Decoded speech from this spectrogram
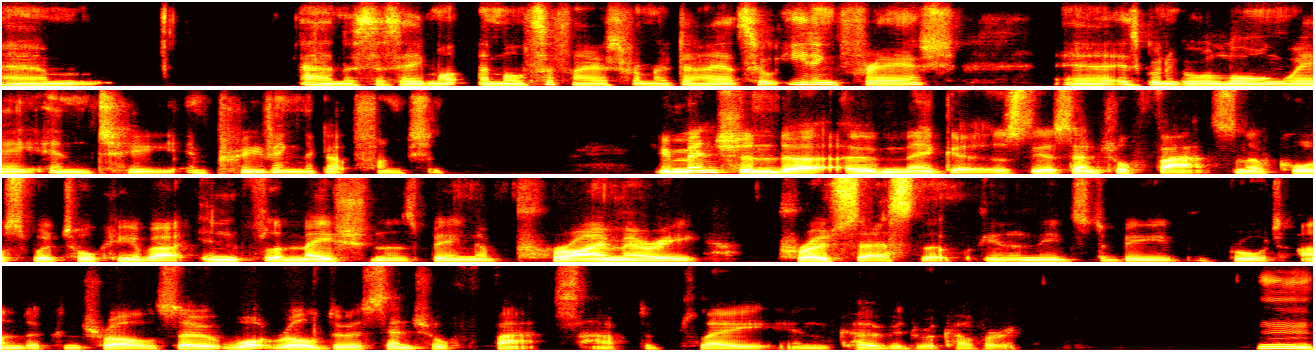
Um, and as I say, emulsifiers from our diet. So eating fresh uh, is going to go a long way into improving the gut function. You mentioned uh, omegas, the essential fats, and of course, we're talking about inflammation as being a primary process that you know needs to be brought under control. So, what role do essential fats have to play in COVID recovery? Mm.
